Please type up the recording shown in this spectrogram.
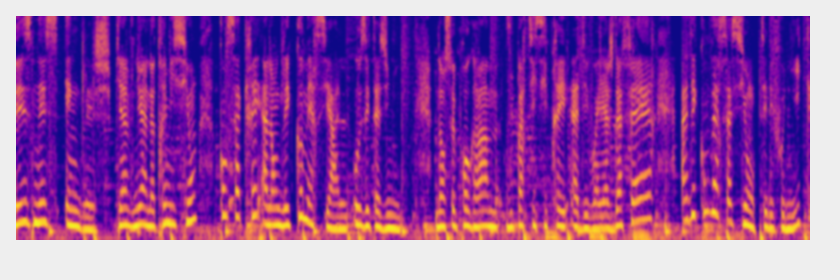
Business English. Bienvenue à notre émission consacrée à l'anglais commercial aux États-Unis. Dans ce programme, vous participerez à des voyages d'affaires, à des conversations téléphoniques,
